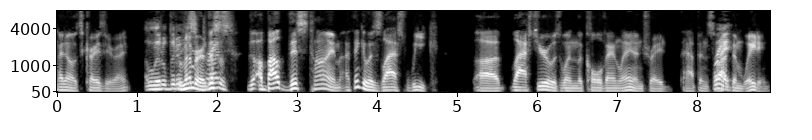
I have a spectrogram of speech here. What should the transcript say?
I know it's crazy, right? A little bit of Remember, a this is about this time. I think it was last week. Uh, last year was when the Cole Van Lanen trade happened. So Right. I've been waiting.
